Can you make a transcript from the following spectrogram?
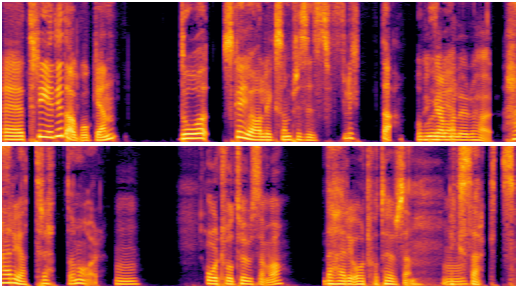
Eh, tredje dagboken, då ska jag liksom precis flytta. Och Hur börja, gammal är du här? här är jag 13 år. År 2000 va? Det här är år 2000. Mm. Exakt.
